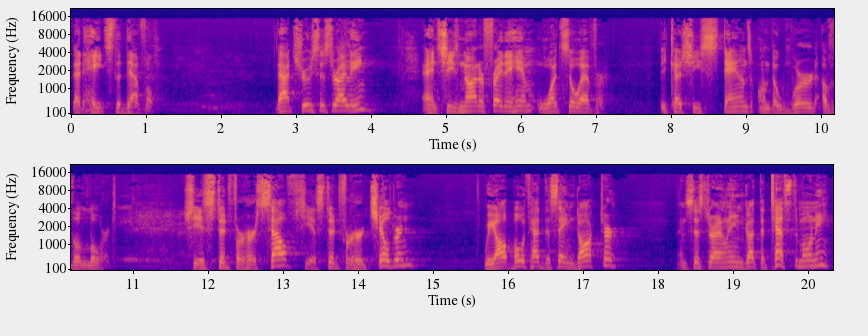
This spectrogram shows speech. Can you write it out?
that hates the devil. That true, Sister Eileen? And she's not afraid of him whatsoever because she stands on the word of the Lord. She has stood for herself, she has stood for her children. We all both had the same doctor, and Sister Eileen got the testimony.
